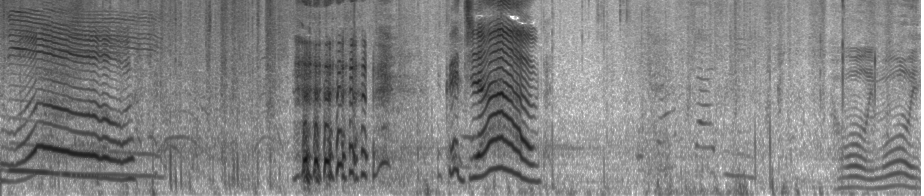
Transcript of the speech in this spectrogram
Whoa. Good job. Holy moly.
